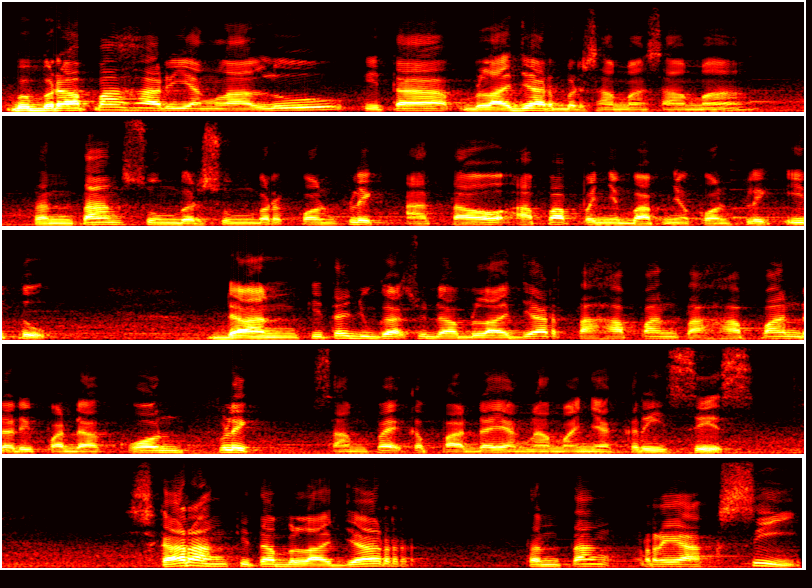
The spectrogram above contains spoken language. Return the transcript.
Beberapa hari yang lalu kita belajar bersama-sama tentang sumber-sumber konflik atau apa penyebabnya konflik itu. Dan kita juga sudah belajar tahapan-tahapan daripada konflik sampai kepada yang namanya krisis. Sekarang kita belajar tentang reaksi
